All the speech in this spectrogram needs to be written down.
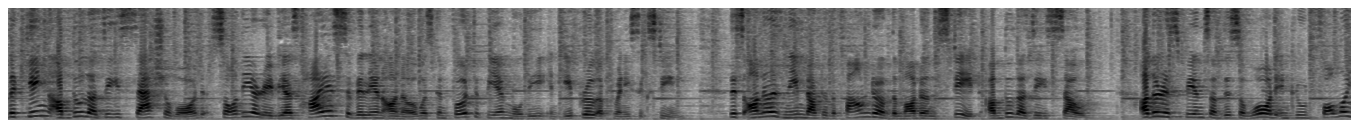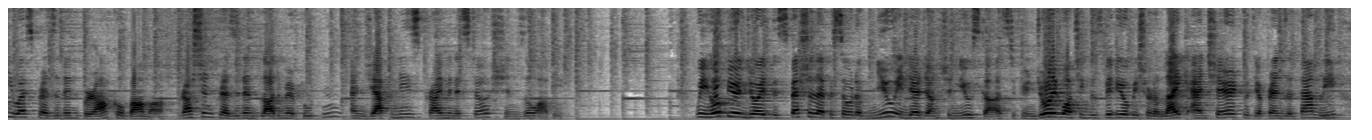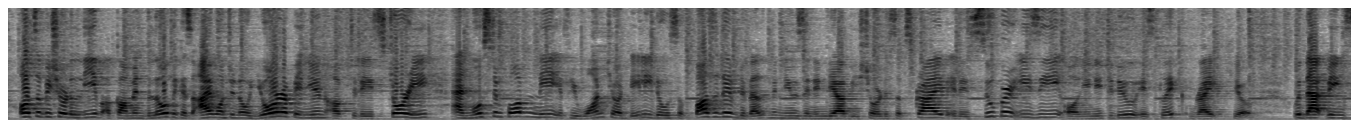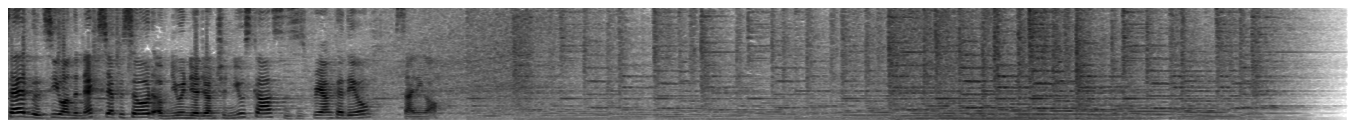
The King Abdul Aziz Sash Award, Saudi Arabia's highest civilian honor, was conferred to PM Modi in April of 2016. This honor is named after the founder of the modern state, Abdul Aziz Saud. Other recipients of this award include former US President Barack Obama, Russian President Vladimir Putin, and Japanese Prime Minister Shinzo Abe. We hope you enjoyed this special episode of New India Junction Newscast. If you enjoyed watching this video, be sure to like and share it with your friends and family. Also, be sure to leave a comment below because I want to know your opinion of today's story. And most importantly, if you want your daily dose of positive development news in India, be sure to subscribe. It is super easy. All you need to do is click right here. With that being said, we'll see you on the next episode of New India Junction Newscast. This is Priyanka Deo, signing off.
